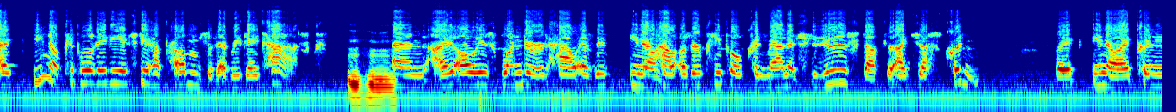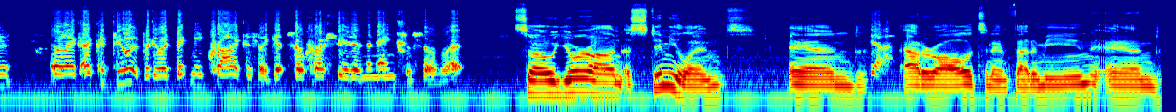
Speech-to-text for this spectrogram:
I, you know, people with ADHD have problems with everyday tasks. Mm-hmm. And I always wondered how every, you know, how other people could manage to do this stuff that I just couldn't. Like, you know, I couldn't, or like I could do it, but it would make me cry because I get so frustrated and anxious over it. So you're on a stimulant and Yeah. Adderall, it's an amphetamine, and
